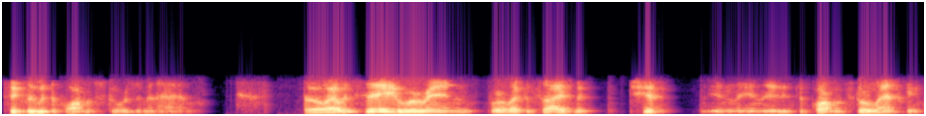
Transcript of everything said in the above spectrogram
particularly with department stores in Manhattan. So I would say we're in for like a seismic shift in in the department store landscape.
